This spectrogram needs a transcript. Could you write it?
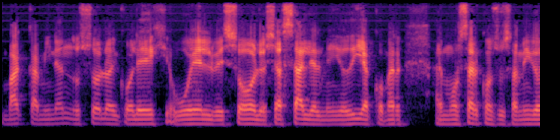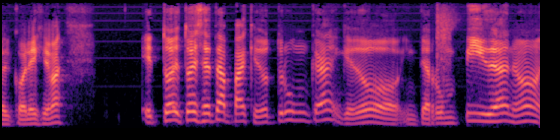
va caminando solo al colegio, vuelve solo, ya sale al mediodía a comer, a almorzar con sus amigos del colegio y demás. Eh, toda, esa etapa quedó trunca, quedó interrumpida ¿no?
